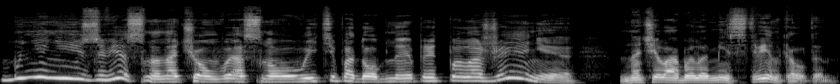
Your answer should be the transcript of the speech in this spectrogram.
Мне неизвестно, на чем вы основываете подобное предположение, начала было мисс Твинклтон,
